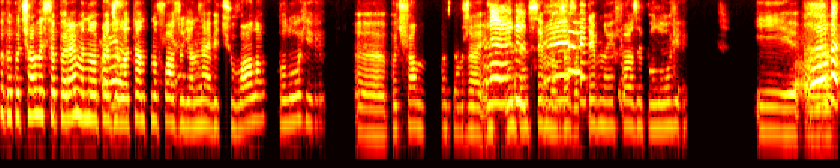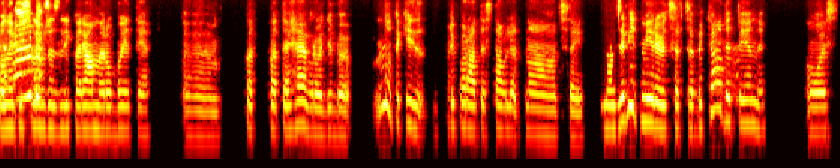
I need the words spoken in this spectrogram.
Коли почалися переміни, опять же, латентну фазу я не відчувала пологів. Е, почалося вже інтенсивно вже з активної фази пологів. І е, коли пішли вже з лікарями робити е, КТГ, вроді би, ну такі препарати ставлять на цей на живіт, міряють серцебиття дитини. Ось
